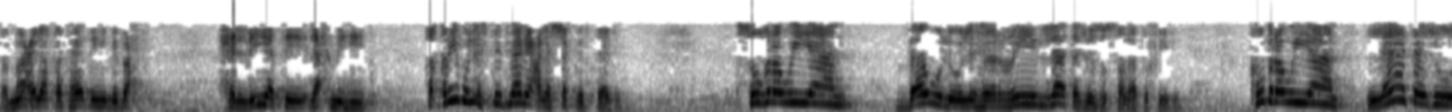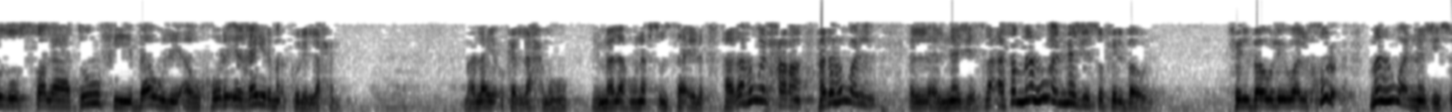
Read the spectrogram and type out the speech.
طيب ما علاقة هذه ببحث حلية لحمه؟ تقريب الاستدلال على الشكل التالي. صغرويا بول الهرين لا تجوز الصلاة فيه. كبرويا لا تجوز الصلاة في بول أو خرء غير مأكول اللحم. ما لا يؤكل لحمه مما له نفس سائلة. هذا هو الحرام هذا هو النجس. ما هو النجس في البول؟ في البول والخرء. ما هو النجس؟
